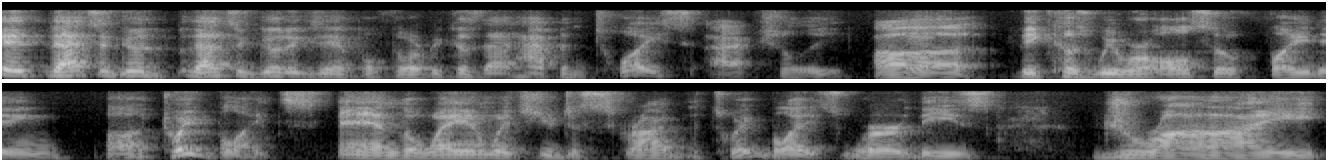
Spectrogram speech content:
It, that's a good that's a good example, Thor, because that happened twice actually. Uh, because we were also fighting uh, twig blights, and the way in which you described the twig blights were these dry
